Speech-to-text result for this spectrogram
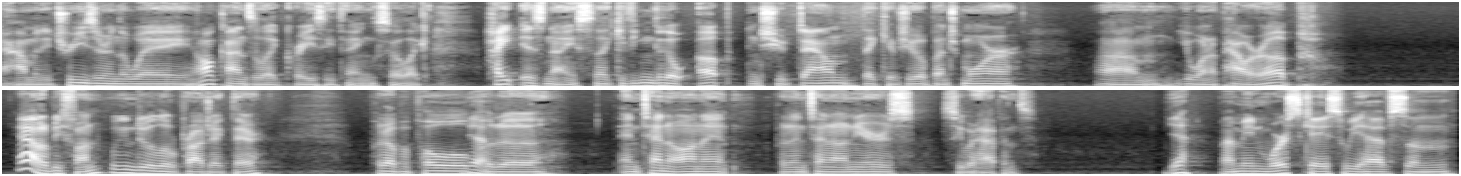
how many trees are in the way all kinds of like crazy things. So like height is nice. Like if you can go up and shoot down that gives you a bunch more um, you want to power up. Yeah it'll be fun. We can do a little project there. Put up a pole Yeah. put a antenna on it put an antenna on yours see what happens Yeah. I mean, worst case, we have some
